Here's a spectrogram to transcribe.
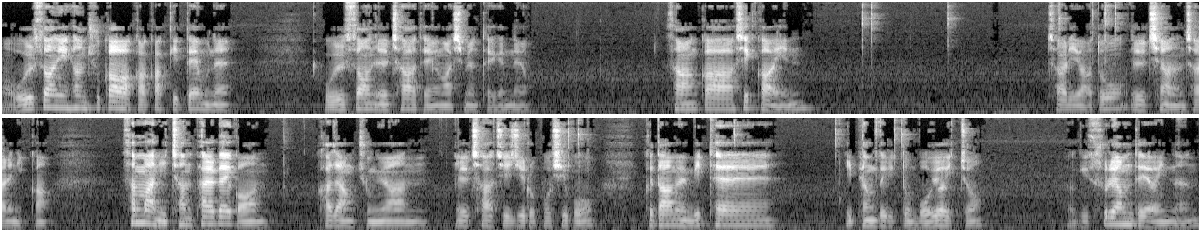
5일선이 현 주가와 가깝기 때문에 5일선 1차 대응하시면 되겠네요. 상한가 시가인 자리와도 일치하는 자리니까 32,800원 가장 중요한 1차 지지로 보시고 그 다음에 밑에 이평들이 또 모여 있죠. 여기 수렴되어 있는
